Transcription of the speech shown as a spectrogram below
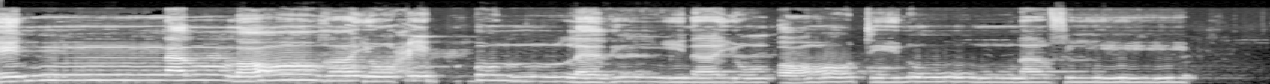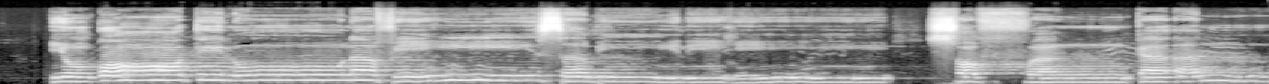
إن الله يحب الذين يقاتلون في يقاتلون في سبيله صفا كأنهم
